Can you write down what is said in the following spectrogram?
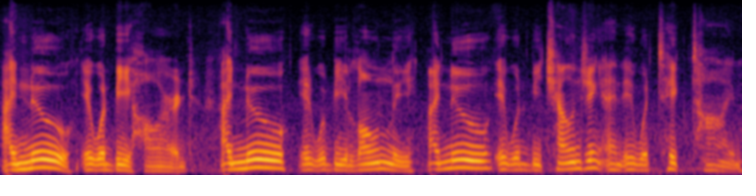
I knew it would be hard. I knew it would be lonely. I knew it would be challenging and it would take time.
